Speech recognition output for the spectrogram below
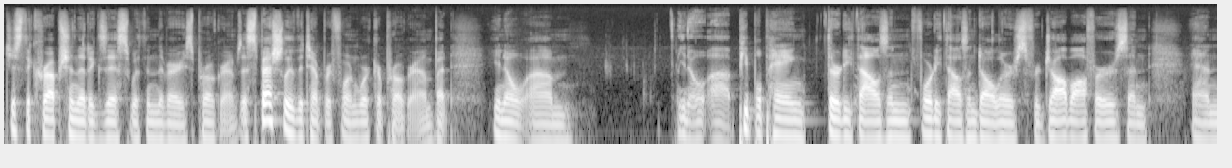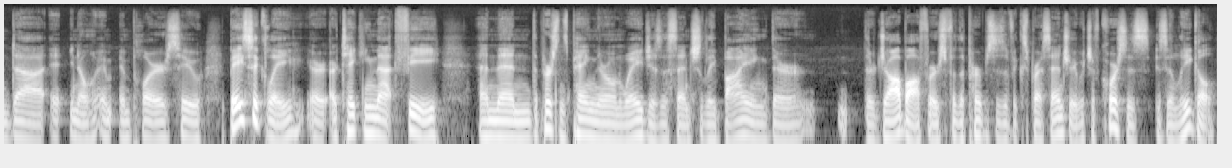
just the corruption that exists within the various programs, especially the temporary foreign worker program. But, you know, um, you know, uh, people paying thirty thousand, forty thousand dollars for job offers, and and uh, it- you know, em- employers who basically are, are taking that fee, and then the person's paying their own wages, essentially buying their their job offers for the purposes of express entry, which of course is is illegal.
